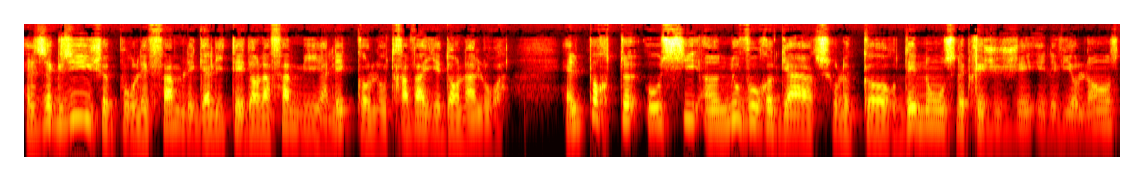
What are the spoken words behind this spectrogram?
elles exigent pour les femmes l'égalité dans la famille, à l'école, au travail et dans la loi. Elle porte aussi un nouveau regard sur le corps, dénonce les préjugés et les violences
